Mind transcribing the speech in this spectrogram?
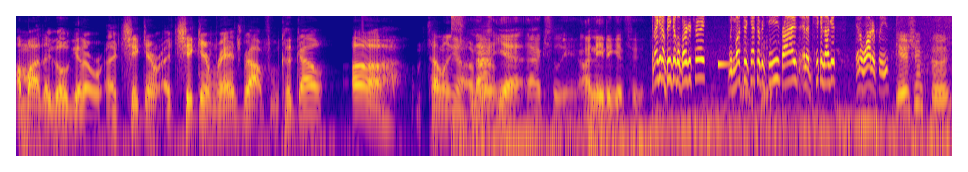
I'm about to go get a, a chicken a chicken ranch wrap from cookout. Uh, I'm telling y'all, bro. Not yet, actually. I need to get food. Here's your food.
